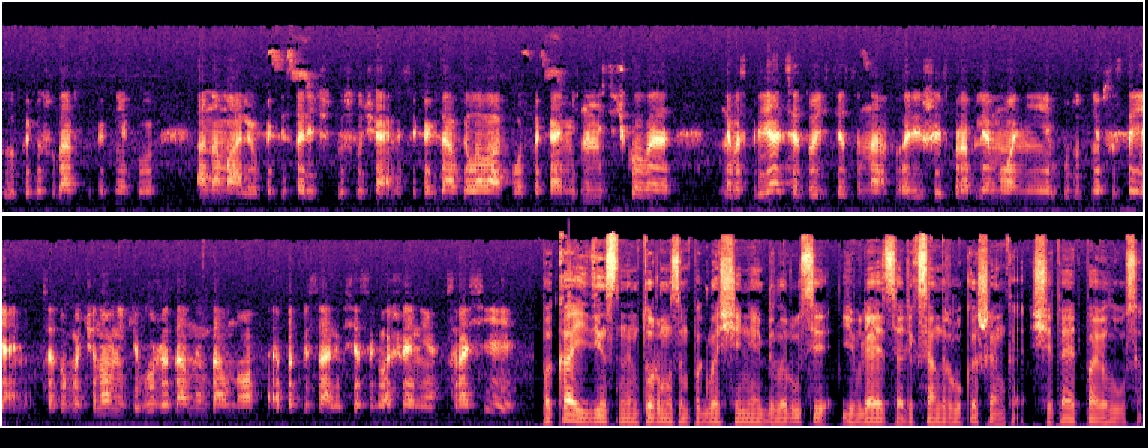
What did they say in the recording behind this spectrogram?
это государство как некую аномалию, как историческую случайность. И когда в головах вот такая местечковая восприятие, то, естественно, решить проблему они будут не в состоянии. Я думаю, чиновники уже давным-давно э, подписали все соглашения с Россией, Пока единственным тормозом поглощения Беларуси является Александр Лукашенко, считает Павел Усов.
